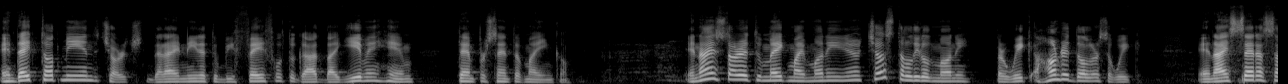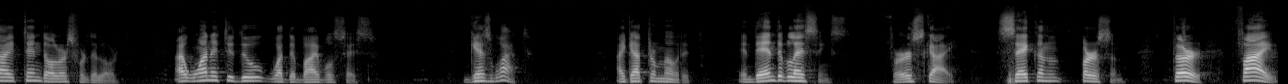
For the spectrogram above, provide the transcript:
And they taught me in the church that I needed to be faithful to God by giving Him 10% of my income. And I started to make my money, you know, just a little money per week, $100 a week. And I set aside $10 for the Lord. I wanted to do what the Bible says. Guess what? I got promoted. And then the blessings. First guy, second person, third, five,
